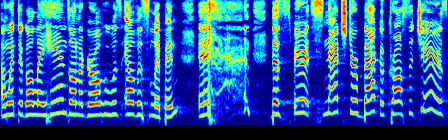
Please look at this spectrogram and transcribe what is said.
I went to go lay hands on a girl who was Elvis lipping, and the spirit snatched her back across the chairs.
